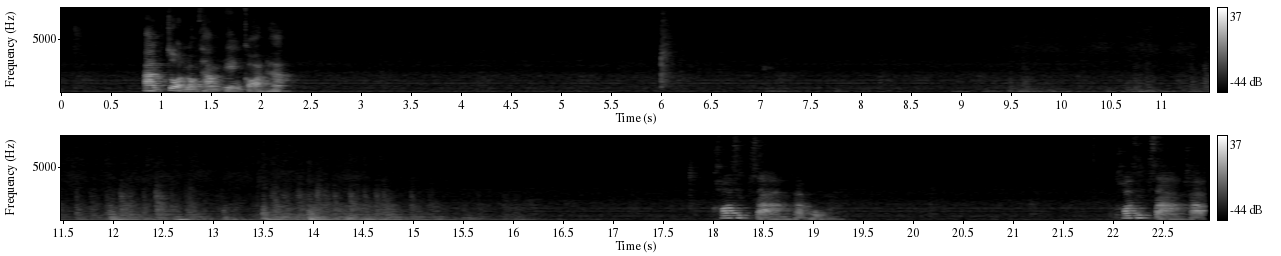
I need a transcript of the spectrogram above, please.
3อ่านโจทย์ลองทำเองก่อนฮะข้อ 13 ครับผม ข้อ 13 ครับ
